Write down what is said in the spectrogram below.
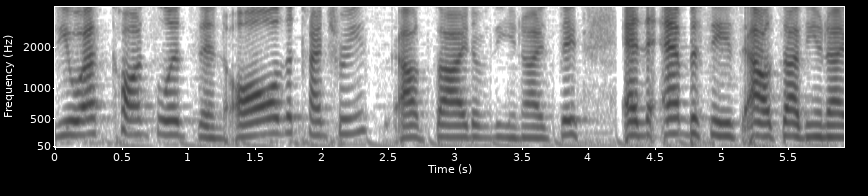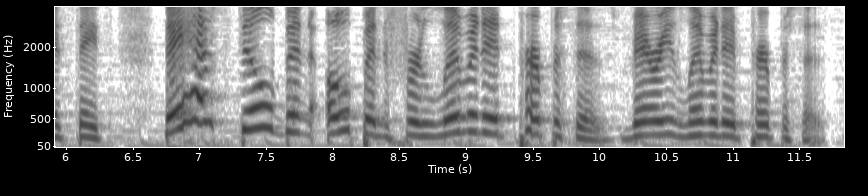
U.S. consulates in all the countries outside of the United States and the embassies outside the United States, they have still been open for limited purposes, very limited purposes.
